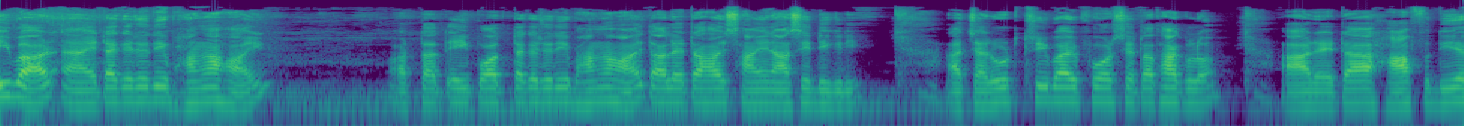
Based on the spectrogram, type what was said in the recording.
এইবার এটাকে যদি ভাঙা হয়, অর্থাৎ এই পদটাকে যদি ভাঙা হয়, তাহলে এটা হয় সাইন আশি ডিগ্রি। আচ্ছা রুট থ্রি বাই ফোর সেটা থাকল। আর এটা হাফ দিয়ে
